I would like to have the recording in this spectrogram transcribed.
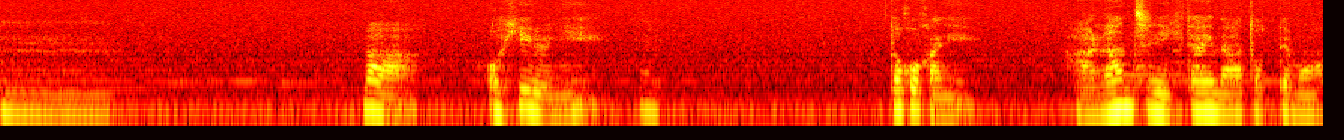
ううーんまあお昼にうん。どこかにあランチに行きたいなとっても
